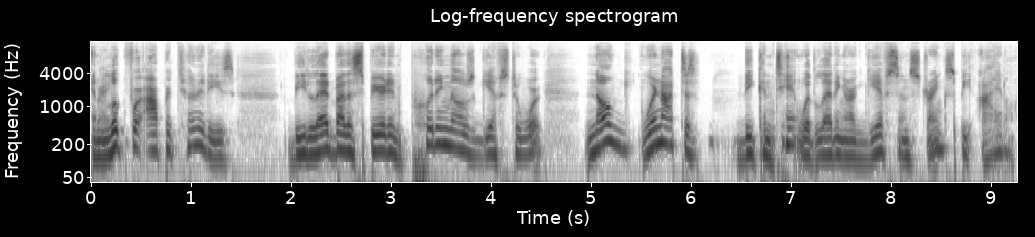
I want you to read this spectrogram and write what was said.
and look for opportunities be led by the spirit in putting those gifts to work no we're not to be content with letting our gifts and strengths be idle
